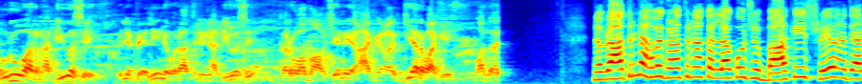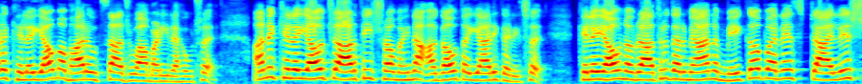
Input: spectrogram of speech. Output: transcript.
ગુરુવારના દિવસે એટલે પહેલી નવરાત્રિના દિવસે કરવામાં આવશે અને અગિયાર વાગે માતા નવરાત્રિના હવે ગણતરીના કલાકો જ બાકી છે અને ત્યારે ખેલૈયાઓમાં ભારે ઉત્સાહ જોવા મળી રહ્યો છે. અને ખેલૈયાઓ ચારથી છ મહિના અગાઉ તૈયારી કરી છે. ખેલૈયાઓ નવરાત્રી દરમિયાન મેકઅપ અને સ્ટાઇલિશ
